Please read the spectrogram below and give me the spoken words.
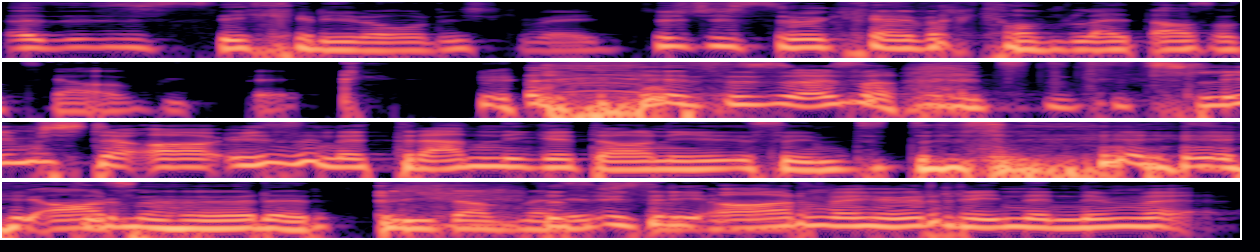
Es ist sicher ironisch gemeint. Sonst ist es wirklich einfach komplett asozial, bitte. es ist also, das, das Schlimmste an unseren Trennungen, Dani, sind, dass, Die armen Hörer. dass unsere armen Hörerinnen nicht mehr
